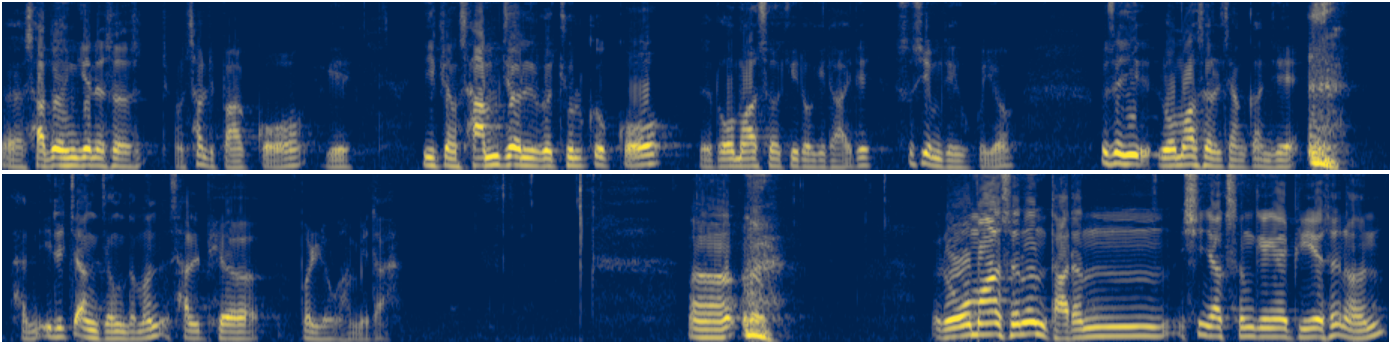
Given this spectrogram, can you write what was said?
어, 사도행전에서 살펴봤고 여기 2장 3절 그줄 긋고 로마서 기록이라 이렇게 쓰시면 되겠고요. 그래서 이 로마서를 잠깐 이제 한 1장 정도만 살펴보려고 합니다. 어, 로마서는 다른 신약 성경에 비해서는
